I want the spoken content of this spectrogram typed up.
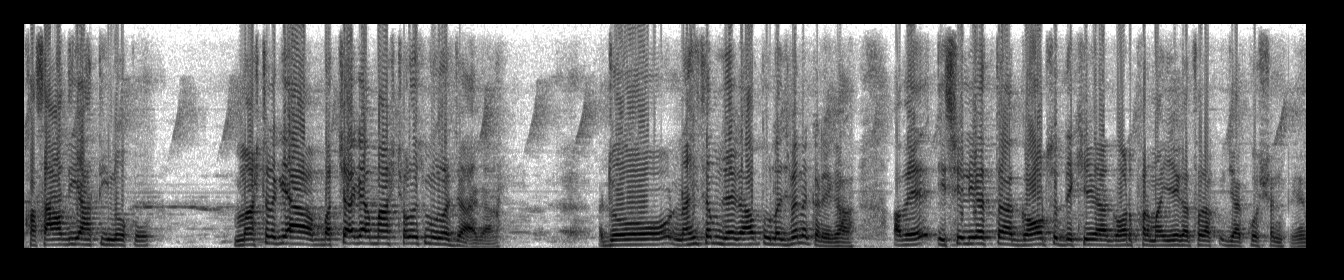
फंसा दिया है तीनों को। मास्टर गया बच्चा गया मास्टर, उसमें उलझ जाएगा। जो नहीं समझेगा तो उलझबे ना करेगा। अब इसीलिए तो गौर से देखिएगा, गौर फरमाइएगा थोड़ा या क्वेश्चन पे।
